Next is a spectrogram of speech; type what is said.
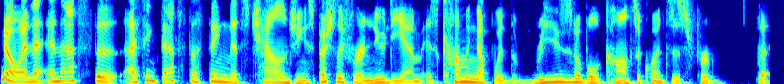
No and that, and that's the i think that's the thing that's challenging especially for a new dm is coming up with reasonable consequences for the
